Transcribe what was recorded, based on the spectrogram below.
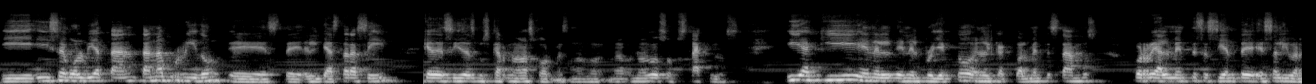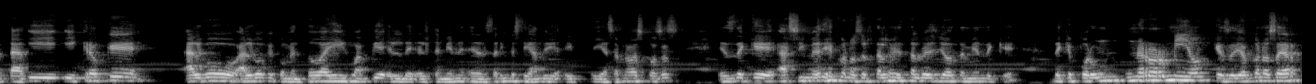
y, se volvía tan, tan aburrido este, el ya estar así que decides buscar nuevas formas, nuevos obstáculos. Y aquí en el, en el proyecto en el que actualmente estamos, pues realmente se siente esa libertad. Y, creo que algo, algo que comentó ahí Juanpi, el, el también el estar investigando y, hacer nuevas cosas, es de que así me di a conocer tal vez, tal vez yo también, de que, de que por un, un error mío que se dio a conocer,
